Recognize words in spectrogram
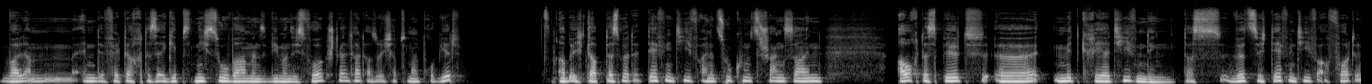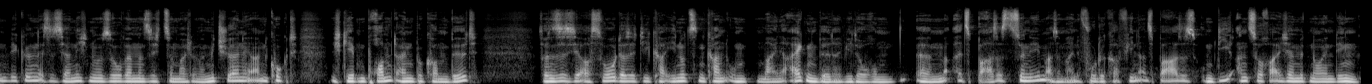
weil am Endeffekt auch das Ergebnis nicht so war, wie man sich es vorgestellt hat. Also ich habe es mal probiert. Aber ich glaube, das wird definitiv eine Zukunftschance sein. Auch das Bild äh, mit kreativen Dingen. Das wird sich definitiv auch fortentwickeln. Es ist ja nicht nur so, wenn man sich zum Beispiel mal Midjourney anguckt, ich gebe einen Prompt ein, bekomme ein Bild, sondern es ist ja auch so, dass ich die KI nutzen kann, um meine eigenen Bilder wiederum ähm, als Basis zu nehmen, also meine Fotografien als Basis, um die anzureichern mit neuen Dingen.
